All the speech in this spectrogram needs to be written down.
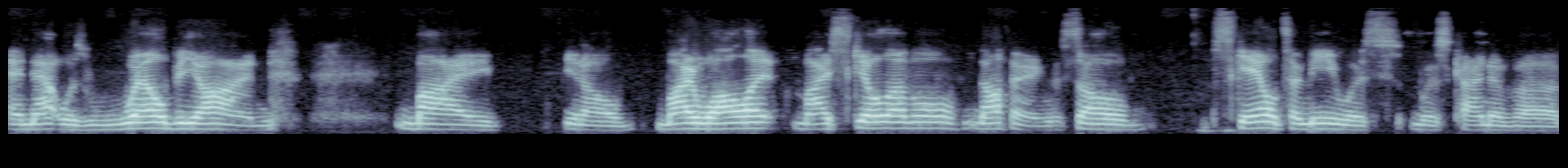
and that was well beyond my, you know, my wallet, my skill level, nothing. So scale to me was was kind of a,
